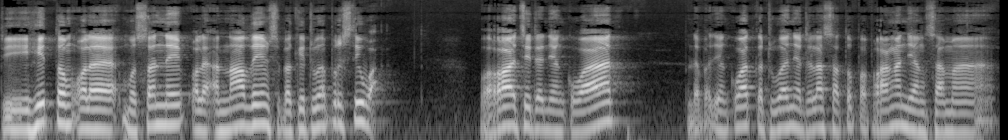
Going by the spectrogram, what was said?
dihitung oleh Musannib, oleh An-Nazim sebagai dua peristiwa. Waraji dan yang kuat, pendapat yang kuat keduanya adalah satu peperangan yang sama.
